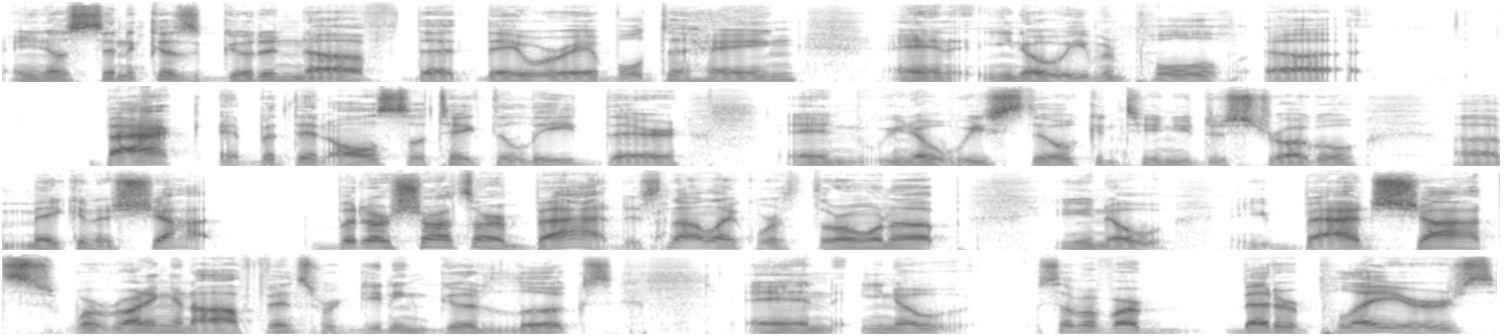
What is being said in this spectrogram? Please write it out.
and you know, Seneca's good enough that they were able to hang and you know even pull. Uh, back, but then also take the lead there. And, you know, we still continue to struggle uh, making a shot but our shots aren't bad. It's not like we're throwing up, you know, bad shots. We're running an offense. We're getting good looks, and, you know, some of our better players,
